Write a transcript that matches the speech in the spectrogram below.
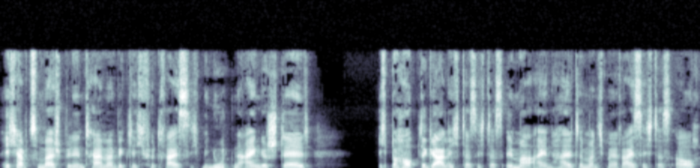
Ich habe zum Beispiel den Timer wirklich für 30 Minuten eingestellt. Ich behaupte gar nicht, dass ich das immer einhalte, manchmal reiße ich das auch.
